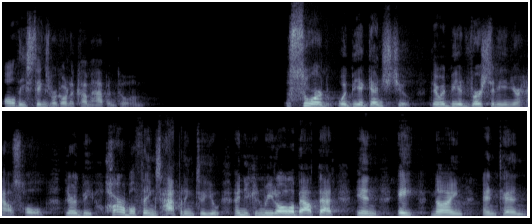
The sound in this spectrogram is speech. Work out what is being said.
all these things were going to come happen to him. The sword would be against you. There would be adversity in your household. There would be horrible things happening to you. And you can read all about that in 8, 9, and 10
